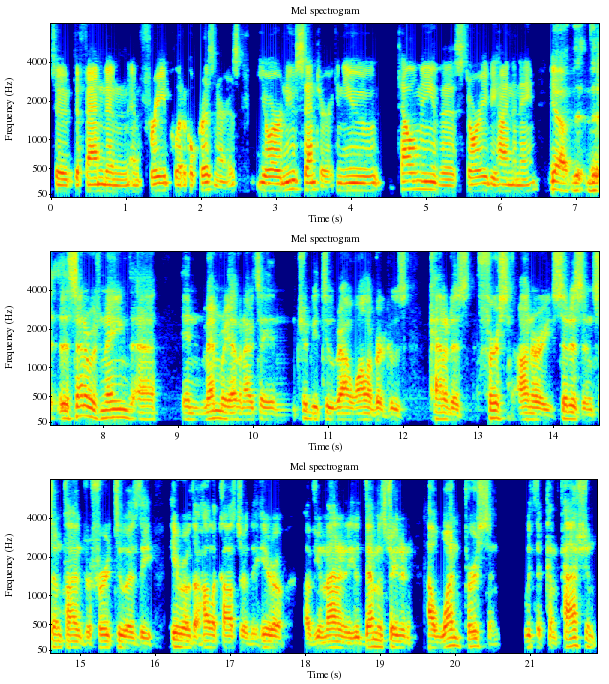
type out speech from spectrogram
to defend and, and free political prisoners. Your new center, can you tell me the story behind the name? Yeah, the, the, the center was named uh, in memory of, and I would say in tribute to Raoul Wallenberg, who's Canada's first honorary citizen, sometimes referred to as the hero of the Holocaust or the hero of humanity, who demonstrated how one person with the compassion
